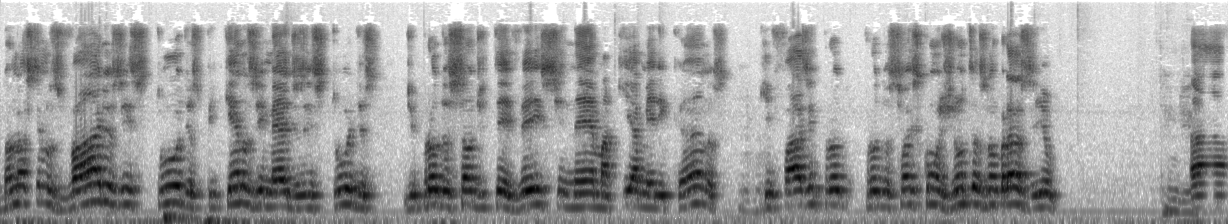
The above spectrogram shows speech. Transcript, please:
Então, nós temos vários estúdios, pequenos e médios estúdios de produção de TV e cinema aqui americanos que fazem pro, produções conjuntas no Brasil. Ah,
